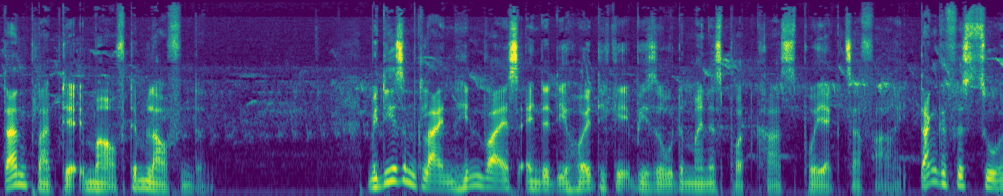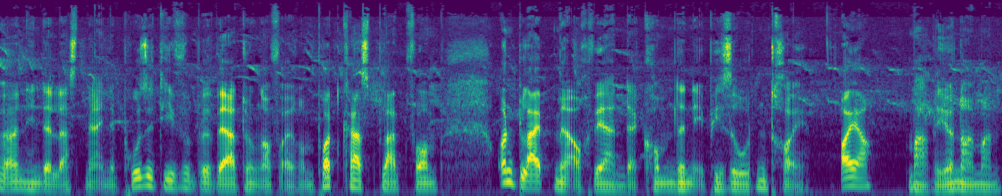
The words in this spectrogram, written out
Dann bleibt ihr immer auf dem Laufenden. Mit diesem kleinen Hinweis endet die heutige Episode meines Podcasts Projekt Safari. Danke fürs Zuhören, hinterlasst mir eine positive Bewertung auf eurem Podcast-Plattform und bleibt mir auch während der kommenden Episoden treu. Euer Mario Neumann.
